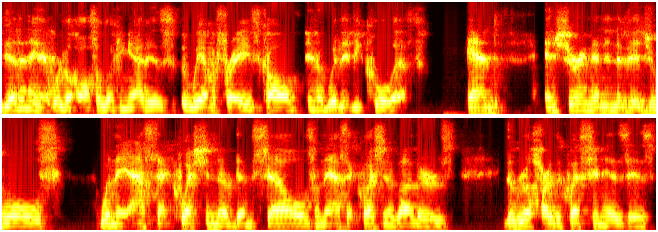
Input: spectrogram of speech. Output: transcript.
the other thing that we're also looking at is we have a phrase called, you know, wouldn't it be cool if? And ensuring that individuals, when they ask that question of themselves, when they ask that question of others, the real heart of the question is, is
